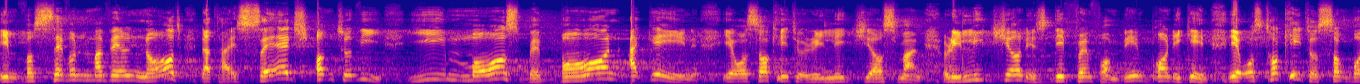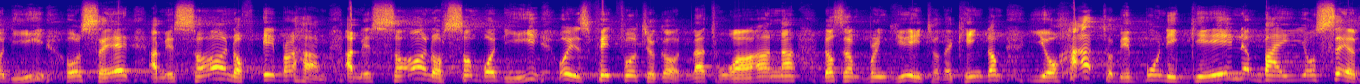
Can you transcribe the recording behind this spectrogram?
in verse 7 marvel not that i said unto thee ye must be born again. He was talking to a religious man. Religion is different from being born again. He was talking to somebody who said i'm a son of abraham. I'm a son of somebody who is faithful to god. That one doesn't bring you into the kingdom you have to be born again by yourself.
